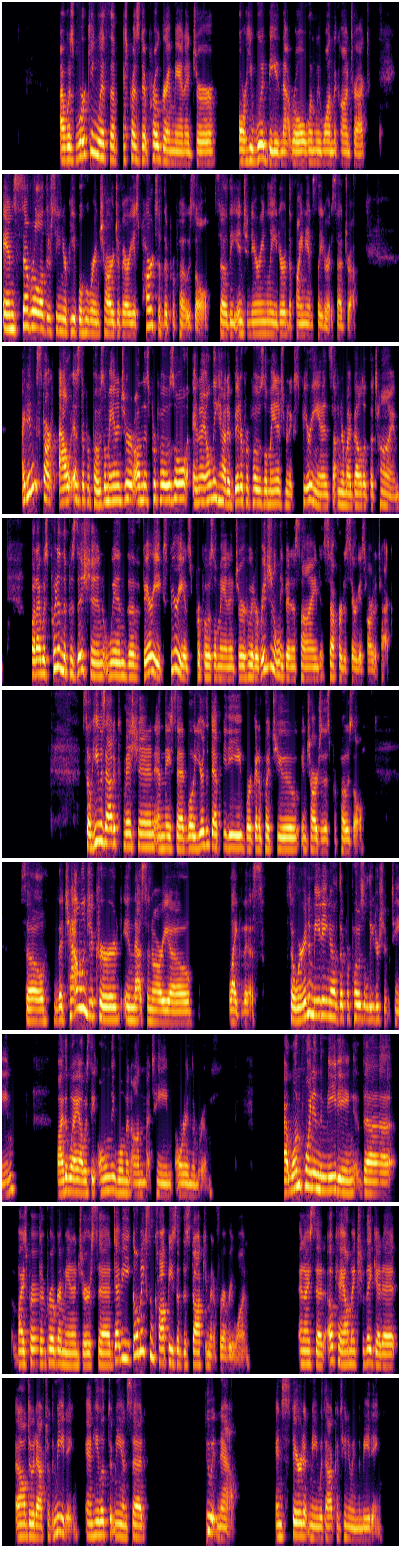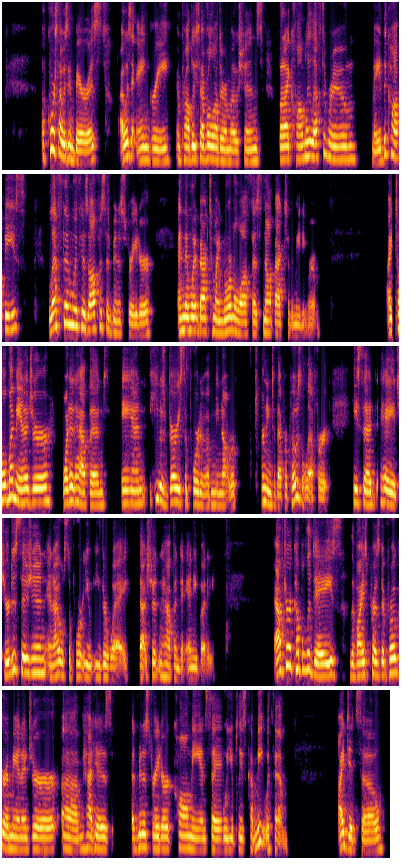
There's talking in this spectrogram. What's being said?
I was working with the vice president program manager or he would be in that role when we won the contract and several other senior people who were in charge of various parts of the proposal. So the engineering leader the finance leader etc I didn't start out as the proposal manager on this proposal, and I only had a bit of proposal management experience under my belt at the time. But I was put in the position when the very experienced proposal manager who had originally been assigned suffered a serious heart attack. So he was out of commission, and they said, Well, you're the deputy. We're going to put you in charge of this proposal. So the challenge occurred in that scenario like this so we're in a meeting of the proposal leadership team. By the way, I was the only woman on that team or in the room. At one point in the meeting, the vice president program manager said, Debbie, go make some copies of this document for everyone. And I said, okay, I'll make sure they get it. And I'll do it after the meeting. And he looked at me and said, do it now. And stared at me without continuing the meeting. Of course, I was embarrassed. I was angry and probably several other emotions, but I calmly left the room, made the copies, left them with his office administrator, and then went back to my normal office, not back to the meeting room. I told my manager what had happened, and he was very supportive of me not returning to that proposal effort. He said, Hey, it's your decision, and I will support you either way. That shouldn't happen to anybody. After a couple of days, the vice president program manager um, had his administrator call me and say, Will you please come meet with him? I did so.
